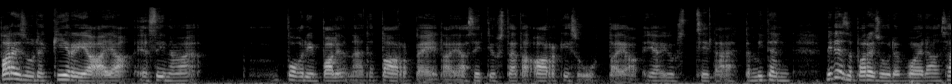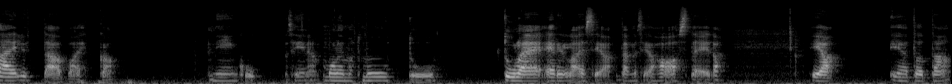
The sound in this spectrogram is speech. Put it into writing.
parisuudekirjaa ja, ja siinä mä pohdin paljon näitä tarpeita ja sitten just tätä arkisuutta ja, ja just sitä, että miten, miten se parisuuden voidaan säilyttää, vaikka niin kuin siinä molemmat muuttuu, tulee erilaisia tämmöisiä haasteita. Ja, ja tota,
